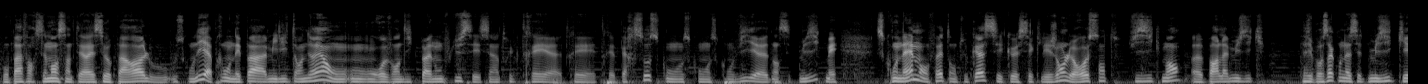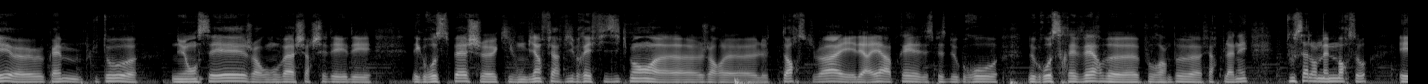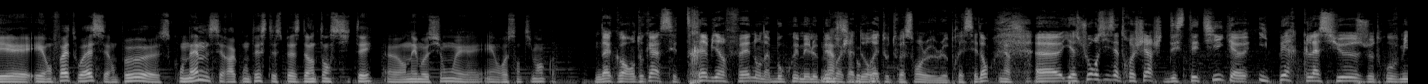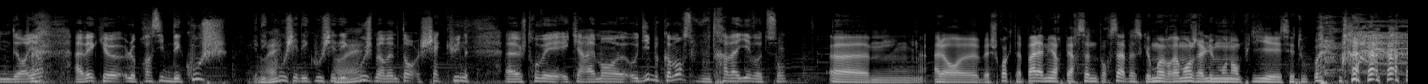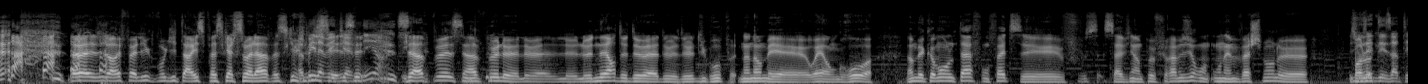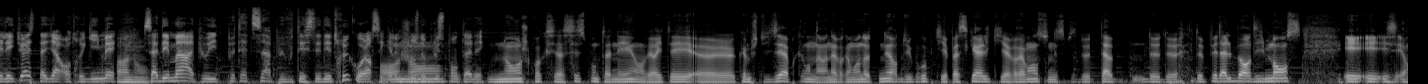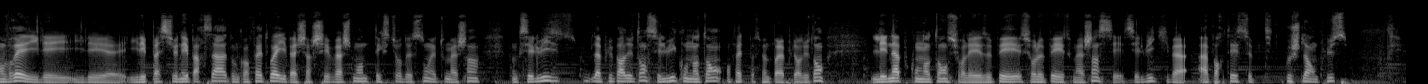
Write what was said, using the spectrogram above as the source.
vont pas forcément s'intéresser aux paroles ou, ou ce qu'on dit. Après, on n'est pas militant ni rien, on, on revendique pas non plus. C'est, un truc très, euh, très, très perso, ce qu'on, ce qu'on, vit euh, dans cette musique. Mais ce qu'on aime, en fait, en tout cas, c'est que, c'est que les gens le ressentent physiquement euh, par la musique. C'est pour ça qu'on a cette musique qui est quand même plutôt nuancée, genre on va chercher des, des, des grosses pêches euh, qui vont bien faire vibrer physiquement, euh, genre euh, le torse, tu vois, et derrière après des espèces de gros, de grosses réverbes pour un peu faire planer. Tout ça dans le même morceau. Et, et en fait, ouais, c'est un peu ce qu'on aime, c'est raconter cette espèce d'intensité euh, en émotion et, et en ressentiment, quoi. D'accord, en tout cas, c'est très bien fait. On a beaucoup aimé le P. Moi, j'adorais de toute façon le, le précédent. Euh, Il y a toujours aussi cette recherche d'esthétique euh, hyper classieuse, je trouve, mine de rien, avec euh, le principe des couches. Il y a des Ouais. couches et des couches et des Ouais. couches, mais en même temps, chacune, euh, je trouve, est, est carrément euh, audible. Comment vous travaillez votre son? Euh, alors, euh, bah, je crois que t'as pas la meilleure personne pour ça parce que moi vraiment j'allume mon ampli et c'est tout. aurait fallu que mon guitariste Pascal soit là parce que Ah, mais il avait c'est- un peu, c'est un peu le, le, le, le nerd de, de- de- du groupe. Non, non, mais ouais, en gros, non, mais comment on le taffe en fait, c'est, ça- vient un peu au fur et à mesure. On, on aime vachement le. Vous le- êtes des intellectuels, c'est-à-dire entre guillemets, Oh ça démarre et puis vous dites peut-être ça, puis vous testez des trucs, ou alors c'est quelque Oh chose de plus spontané. Non, je crois que c'est assez spontané en vérité. Euh, comme je te disais, après on a, on a vraiment notre nerd du groupe qui est Pascal, qui a vraiment son espèce de tab, de, de, de pédalboard immense. Et, et- en vrai, il est, il, est, euh, il est passionné par ça. Donc en fait, ouais, il va chercher vachement de texture de son et tout machin. Donc c'est lui, la plupart du temps, c'est lui qu'on entend. En fait, parce que même pas la plupart du temps, les nappes qu'on entend sur les EP, sur l'EP et tout machin, c'est c'est lui qui va apporter ce petite couche là en plus.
